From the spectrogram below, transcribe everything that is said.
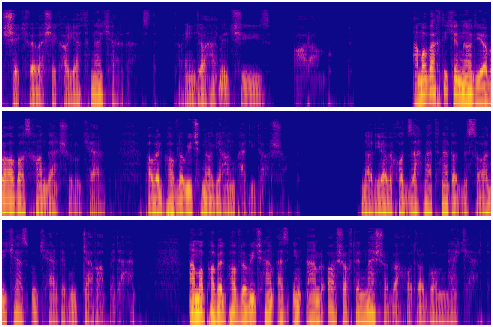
شکوه و شکایت نکرده است. تا اینجا همه چیز آرام بود. اما وقتی که نادیا به آواز خواندن شروع کرد، پاول پاولویچ ناگهان پدیدار شد. نادیا به خود زحمت نداد به سوالی که از او کرده بود جواب بدهد. اما پاول پاولویچ هم از این امر آشفته نشد و خود را گم نکرد.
